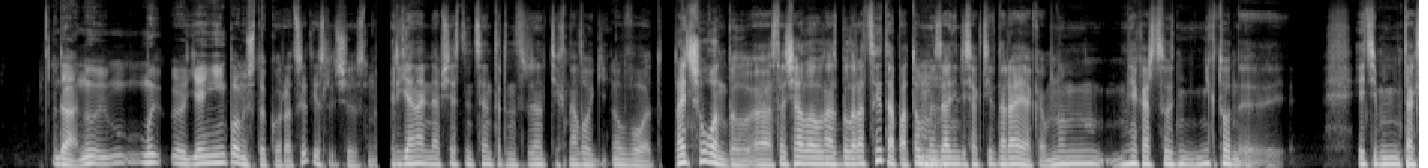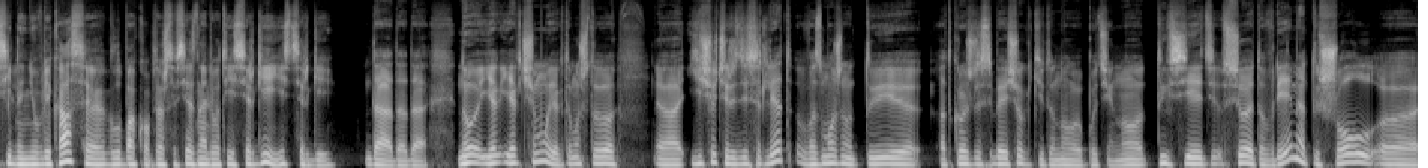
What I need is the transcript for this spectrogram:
Да, ну мы, э, я не помню, что такое РАЦИТ, если честно. Региональный общественный центр интернет-технологий. Вот. Раньше он был. А, сначала у нас был РАЦИТ, а потом mm-hmm. мы занялись активно РАЭКом. Ну, мне кажется, никто э, этим так сильно не увлекался глубоко, потому что все знали, вот есть Сергей, есть Сергей. Да, да, да. Но я, я к чему? Я к тому, что э, еще через 10 лет, возможно, ты откроешь для себя еще какие-то новые пути. Но ты все эти, все это время ты шел э, Э,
